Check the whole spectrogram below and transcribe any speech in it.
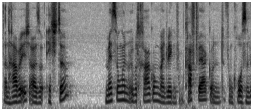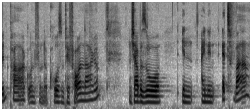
dann habe ich also echte Messungen und Übertragungen, meinetwegen vom Kraftwerk und vom großen Windpark und von der großen PV-Anlage. Und ich habe so in einen etwa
